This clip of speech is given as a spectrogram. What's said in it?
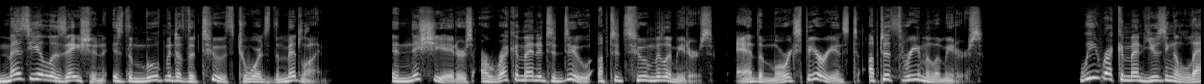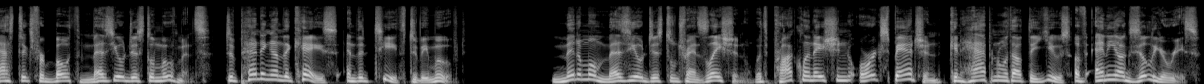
Mesialization is the movement of the tooth towards the midline. Initiators are recommended to do up to 2 millimeters, and the more experienced, up to 3 millimeters. We recommend using elastics for both mesiodistal movements, depending on the case and the teeth to be moved. Minimal mesiodistal translation with proclination or expansion can happen without the use of any auxiliaries.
